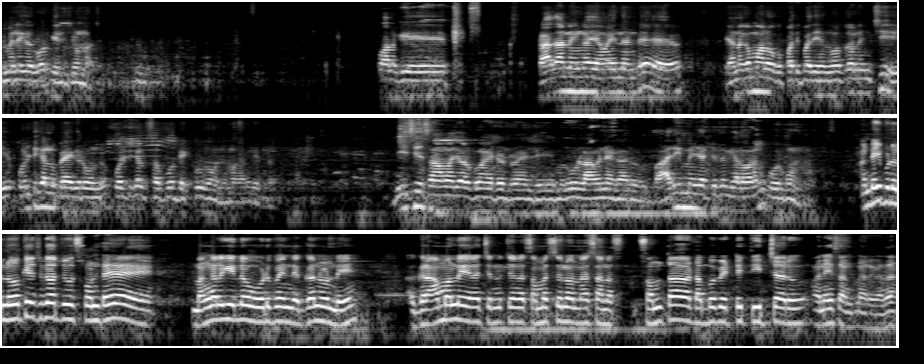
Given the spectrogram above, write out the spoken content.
ఎమ్మెల్యేగా కూడా గెలిచి ఉన్నారు. వాళ్ళకి ప్రాధాన్యంగా ఏమైందంటే వెనకమాల ఒక పది పదిహేను సంవత్సరాల నుంచి పొలిటికల్ బ్యాక్గ్రౌండ్ పొలిటికల్ సపోర్ట్ ఎక్కువగా ఉంది మంగళగిరిలో బీసీ సామాజిక వర్గం అయినటువంటి మురుగుడు లావణ్య గారు భారీ మెజార్టీతో గెలవాలని కోరుకుంటున్నాం. అంటే ఇప్పుడు లోకేష్ గారు చూసుకుంటే మంగళగిరిలో ఓడిపోయిన దగ్గర నుండి గ్రామాల్లో ఏదైనా చిన్న చిన్న సమస్యలు ఉన్నా తన సొంత డబ్బు పెట్టి తీర్చారు అనేసి అంటున్నారు కదా.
